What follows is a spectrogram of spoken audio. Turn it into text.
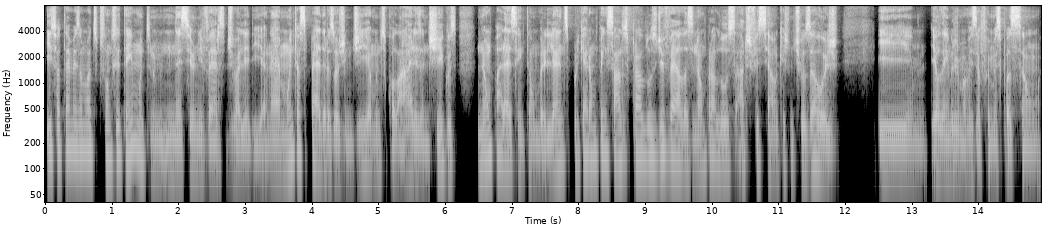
Isso até mesmo é uma discussão que se tem muito nesse universo de joalheria, né? Muitas pedras hoje em dia, muitos colares antigos, não parecem tão brilhantes porque eram pensados para a luz de velas e não para a luz artificial que a gente usa hoje. E eu lembro de uma vez eu fui uma exposição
